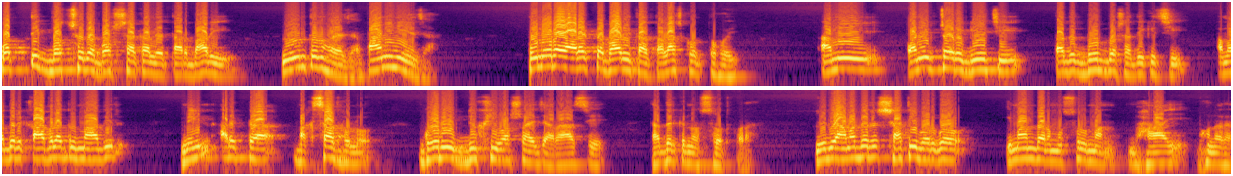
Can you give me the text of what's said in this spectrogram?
প্রত্যেক বছরে বর্ষাকালে তার বাড়ি লুণ্ঠন হয়ে যায় পানি নিয়ে যায়। পুনরায় আরেকটা বাড়ি তার তালাশ করতে হয়। আমি অনেক চরে গিয়েছি তাদের দুর্দশা দেখেছি। আমাদের কাবলাতুল মাহাদির মেইন আরেকটা মাকসাদ হলো গরিব দুঃখী অসহায় যারা আছে তাদেরকে নসরত করা। যদি আমাদের সাথী বর্গ ইমানদার মুসলমান ভাই, বোনেরা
